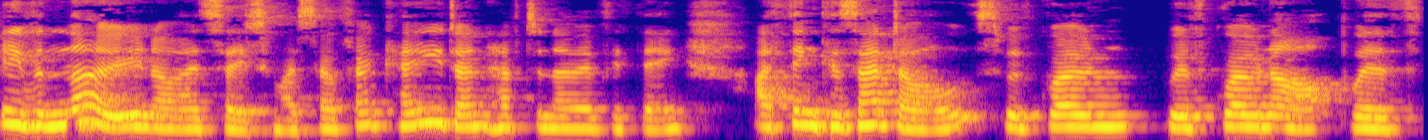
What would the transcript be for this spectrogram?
even though, you know, I'd say to myself, okay, you don't have to know everything. I think as adults, we've grown, we've grown up with,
